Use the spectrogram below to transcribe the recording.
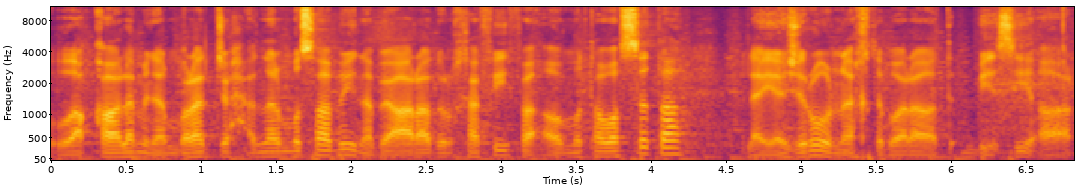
وقال من المرجح أن المصابين بأعراض خفيفة أو متوسطة لا يجرون اختبارات PCR.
